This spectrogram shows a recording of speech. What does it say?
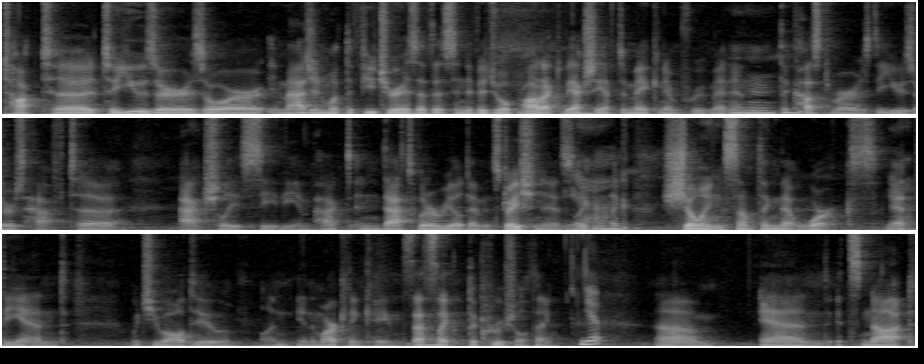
talk to, to users or imagine what the future is of this individual product. We actually have to make an improvement, and Mhm. the customers, the users, have to actually see the impact, and that's what a real demonstration is. Like Yeah. like showing something that works Yeah. at the end, which you all do on, in the marketing cadence. That's Mhm. like the crucial thing. Yep. um, and it's not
